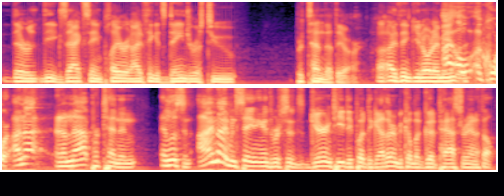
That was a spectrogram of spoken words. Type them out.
they're the exact same player, and I think it's dangerous to pretend that they are. I I think you know what I mean. I, oh, of course. I'm not, and I'm not pretending. And listen, I'm not even saying Anthony Richardson's guaranteed to put together and become a good passer in NFL.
